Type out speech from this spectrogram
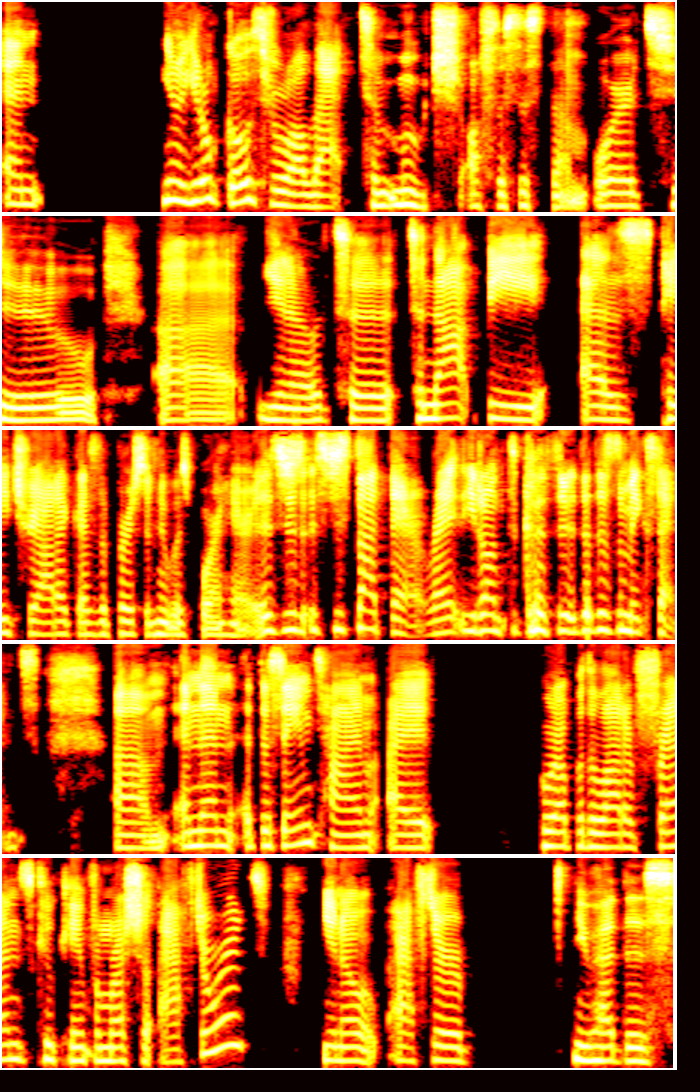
And you know, you don't go through all that to mooch off the system or to, uh, you know, to to not be as patriotic as the person who was born here. It's just it's just not there, right? You don't go through that doesn't make sense. Um, and then at the same time, I grew up with a lot of friends who came from Russia afterwards. You know, after you had this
